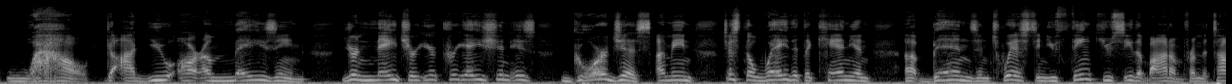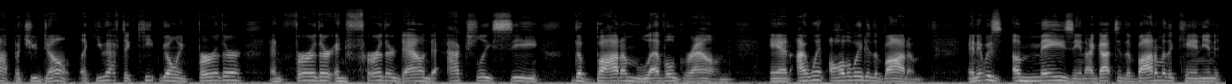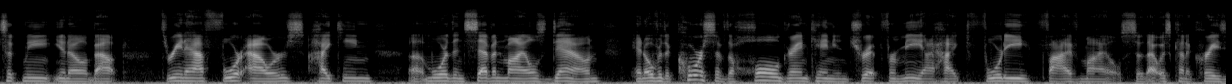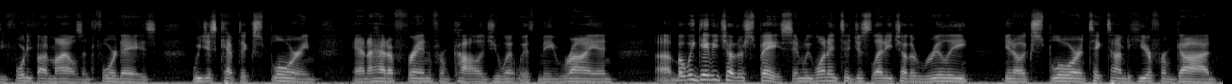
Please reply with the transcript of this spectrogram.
wow, God, you are amazing. Your nature, your creation is gorgeous. I mean, just the way that the canyon uh, bends and twists, and you think you see the bottom from the top, but you don't. Like, you have to keep going further and further and further down to actually see the bottom level ground. And I went all the way to the bottom, and it was amazing. I got to the bottom of the canyon. It took me, you know, about three and a half, four hours hiking uh, more than seven miles down. And over the course of the whole Grand Canyon trip, for me, I hiked 45 miles. So that was kind of crazy 45 miles in four days. We just kept exploring. And I had a friend from college who went with me, Ryan. Uh, but we gave each other space and we wanted to just let each other really, you know, explore and take time to hear from God.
